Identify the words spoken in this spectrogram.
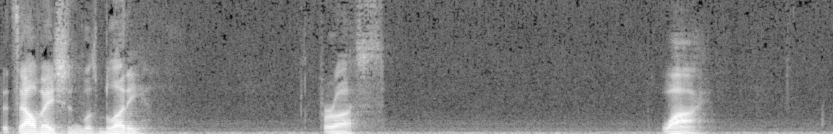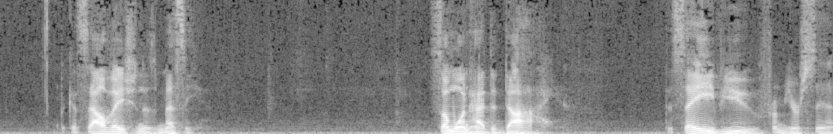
That salvation was bloody for us. Why? Because salvation is messy. Someone had to die to save you from your sin.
